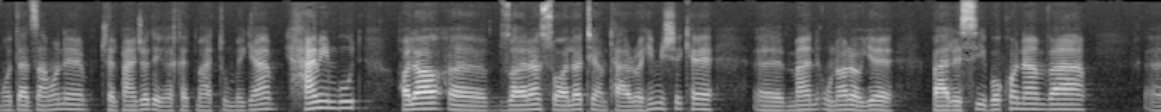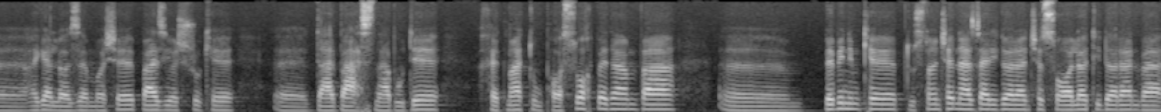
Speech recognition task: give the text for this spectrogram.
مدت زمان 40 50 دقیقه خدمتتون بگم همین بود. حالا ظاهرا سوالاتی هم طراحی میشه که من اونا رو یه بررسی بکنم و اگر لازم باشه بعضیاش رو که در بحث نبوده خدمتتون پاسخ بدم و ببینیم که دوستان چه نظری دارن چه سوالاتی دارن و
